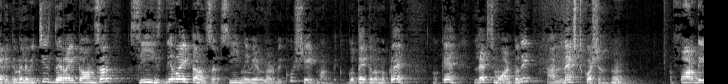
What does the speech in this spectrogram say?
ಆಗಿದ್ದ ಮೇಲೆ which is the right answer C is the right answer C ನೀವೇನ್ ಮಾಡಬೇಕು? ಶೇಡ್ ಮಾಡಬೇಕು. ಗೊತ್ತಾಯ್ತಲ್ಲ ಮಕ್ಕಳೇ? Okay let's move on to the next question for the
